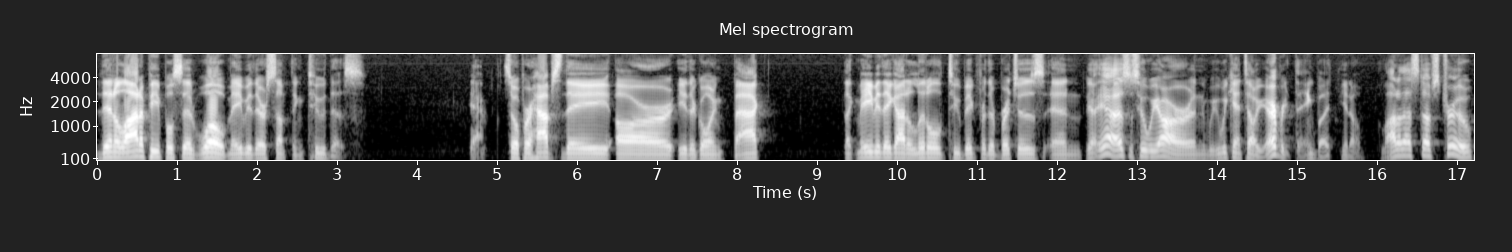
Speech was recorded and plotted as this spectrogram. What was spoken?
Then a lot of people said, Whoa, maybe there's something to this. Yeah. So perhaps they are either going back, like maybe they got a little too big for their britches, and yeah, yeah, this is who we are, and we, we can't tell you everything, but you know, a lot of that stuff's true.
